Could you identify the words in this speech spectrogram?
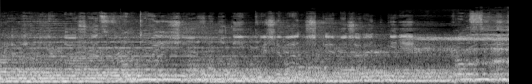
Masz zwrócili się w tej kryżowaczki, masz rękę, nie, prosimy.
